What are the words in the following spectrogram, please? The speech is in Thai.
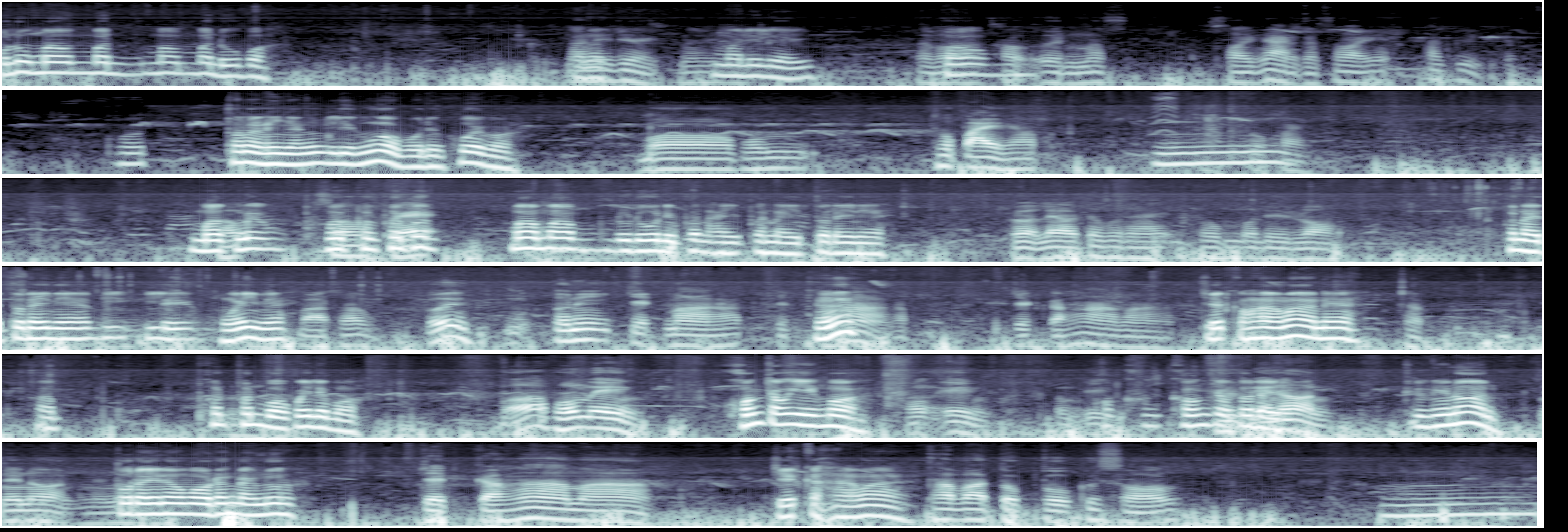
คุณลุงมามามามาดูบ่มาเรื่อยๆมามาเรื่อยแต่เพราะว่าเขาเอิ้นมาซอยงานกับซอยพักอยู่ๆตอนนั้นยังเลี้ยงงัวบ่ได้คุ้ยบ่บ่ผมทั่วไปครับอืมทั่วไป มักเนี่ยเพิ่นสองเพิ่นเพิ่นแปะมามาดูดูนี่เพิ่นให้เพิ่นให้ตัวใดเนี่ยก็แล้วแต่ผู้ใดผมบ่ได้ลองเพิ่นให้ตัวใดเนี่ยเลขหวยไหม บาทครับเฮ้ย ตัวนี้เจ็ดมาครับเจ็ดกับฮะห้าครับเจ็ดกับห้ามา เจ็ดก็ห้ามาเนี่ยครับ อะเพิ่นเพิ่นบอกไปเลยบ่บ่ผมเองของเจ้าเองบ่ของเองผมเองของของของเจ้าตัวใดแน่นอนถึงแน่นอน แน่นอนแน่นอนตัวใดเนาะเว้าดังๆดูเจ็ดกับห้ามา เจ็ดก็ห้ามาถ้าว่าตัวโปคือสองอืม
